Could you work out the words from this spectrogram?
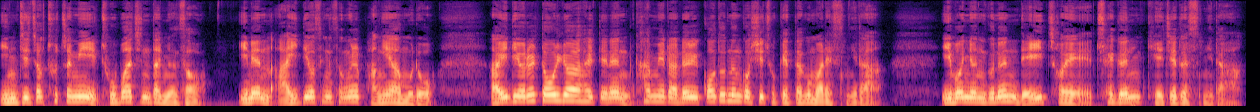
인지적 초점이 좁아진다면서 이는 아이디어 생성을 방해하므로 아이디어를 떠올려야 할 때는 카메라를 꺼두는 것이 좋겠다고 말했습니다. 이번 연구는 네이처에 최근 게재됐습니다.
